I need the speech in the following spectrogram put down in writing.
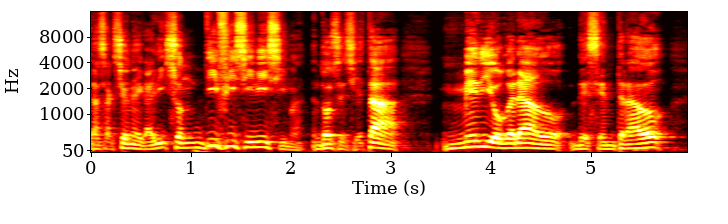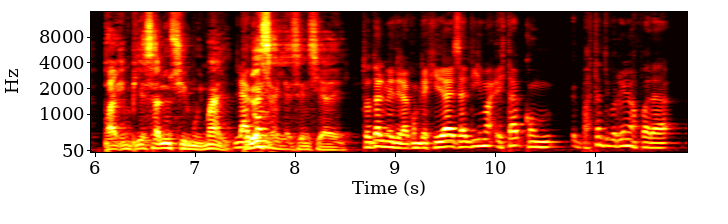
las acciones de Kyrie son dificilísimas. Entonces, si está medio grado descentrado, pa- empieza a lucir muy mal. La Pero esa es la esencia de él. Totalmente, la complejidad es altísima. Está con bastante problemas para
